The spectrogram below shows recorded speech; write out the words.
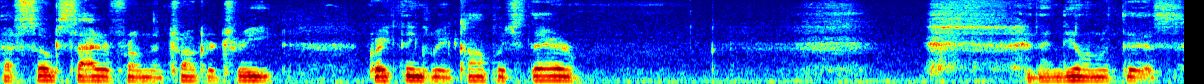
I was so excited from the trunk or treat. Great things we accomplished there and then dealing with this.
